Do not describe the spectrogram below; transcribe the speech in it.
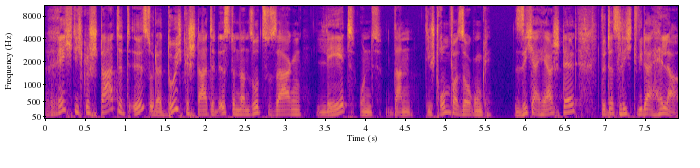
richtig gestartet ist oder durchgestartet ist und dann sozusagen lädt und dann die Stromversorgung sicher herstellt, wird das Licht wieder heller.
